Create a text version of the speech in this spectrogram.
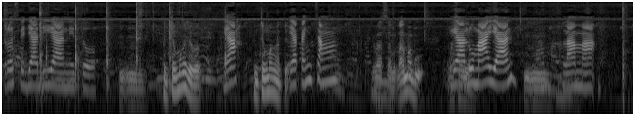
terus kejadian itu. Hmm. Kenceng banget ya bu? Ya. Kenceng banget ya? Ya kenceng. Rasa lama bu? Rasanya? Ya lumayan, hmm. lama.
